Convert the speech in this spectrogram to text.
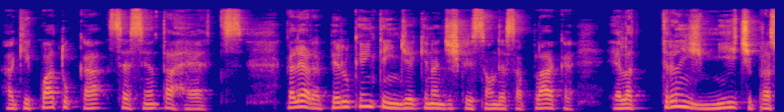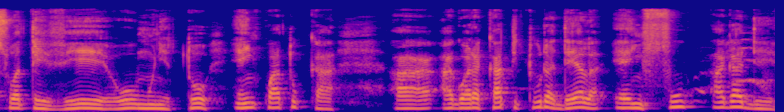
Aqui 4K 60 Hz. Galera, pelo que eu entendi aqui na descrição dessa placa, ela transmite para sua TV ou monitor em 4K. A, agora a captura dela é em Full HD,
